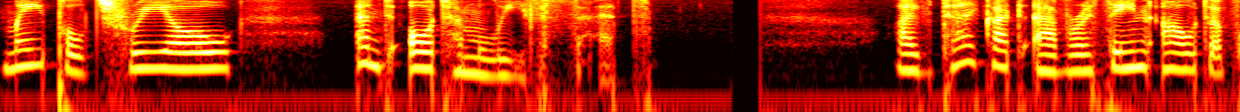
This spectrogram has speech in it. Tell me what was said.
Maple Trio, and Autumn Leaf Set. I've die cut everything out of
